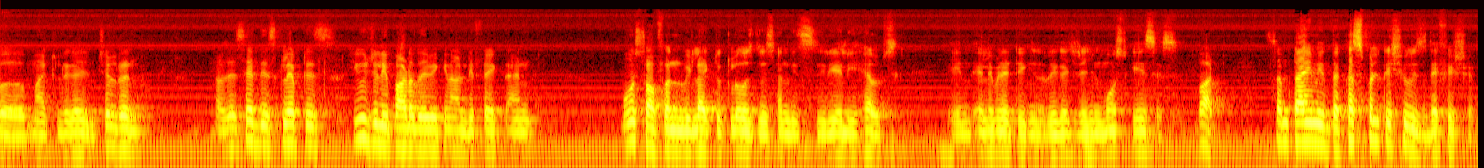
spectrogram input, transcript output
uh, mitral regurgitation in children. As I said, this cleft is usually part of the AV defect, and most often we like to close this, and this really helps in eliminating regurgitation in most cases. But sometimes if the cuspal tissue is deficient,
